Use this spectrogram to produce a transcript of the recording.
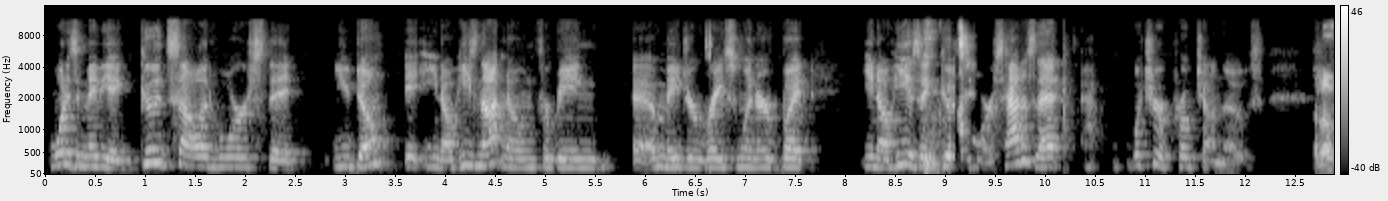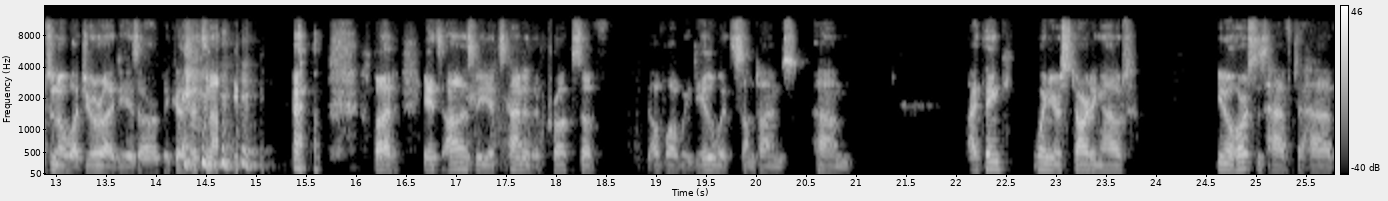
what is it maybe a good solid horse that you don't it, you know he's not known for being a major race winner but you know he is a good horse. How does that what's your approach on those? I'd love to know what your ideas are because it's not but it's honestly it's kind of the crux of of what we deal with sometimes. Um i think when you're starting out you know horses have to have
